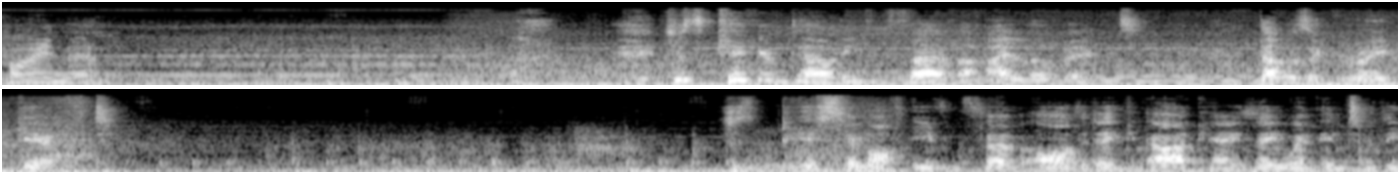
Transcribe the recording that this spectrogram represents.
Find them. Just kick him down even further. I love it. That was a great gift. Just piss him off even further. Oh, the day Okay, they went into the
